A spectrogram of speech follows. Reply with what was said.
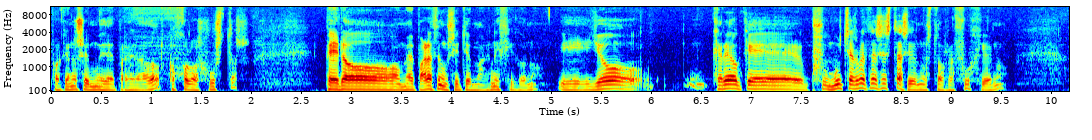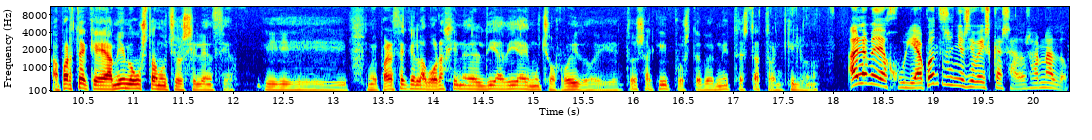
porque no soy muy depredador, cojo los justos. Pero me parece un sitio magnífico. ¿no? Y yo creo que muchas veces este ha sido nuestro refugio. ¿no? Aparte que a mí me gusta mucho el silencio y me parece que en la vorágine del día a día hay mucho ruido y entonces aquí pues te permite estar tranquilo. ¿no? Háblame de Julia. ¿Cuántos años lleváis casados, Arnaldo?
